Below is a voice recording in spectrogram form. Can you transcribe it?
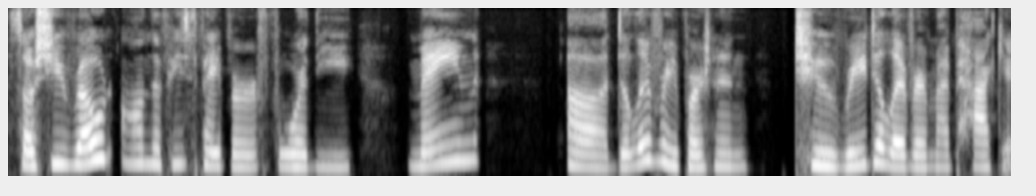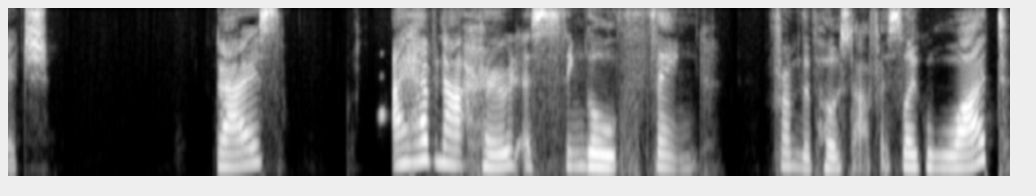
So she wrote on the piece of paper for the main uh, delivery person to redeliver my package. Guys, I have not heard a single thing from the post office. Like, what?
